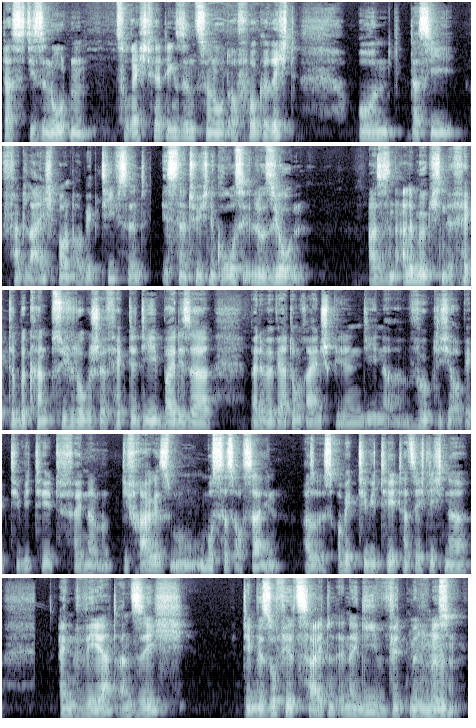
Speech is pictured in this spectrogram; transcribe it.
dass diese Noten zu rechtfertigen sind, zur Not auch vor Gericht und dass sie vergleichbar und objektiv sind, ist natürlich eine große Illusion. Also sind alle möglichen Effekte bekannt, psychologische Effekte, die bei dieser, bei der Bewertung reinspielen, die eine wirkliche Objektivität verhindern. Und die Frage ist, muss das auch sein? Also ist Objektivität tatsächlich eine, ein Wert an sich, dem wir so viel Zeit und Energie widmen mhm. müssen?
